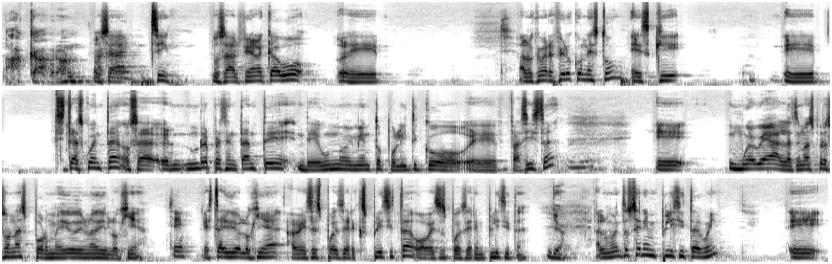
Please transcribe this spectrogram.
Ah, cabrón. O sea, sí. O sea, al fin y al cabo, eh, a lo que me refiero con esto es que, eh, si te das cuenta, o sea, un representante de un movimiento político eh, fascista eh, mueve a las demás personas por medio de una ideología. Sí. Esta ideología a veces puede ser explícita o a veces puede ser implícita. Ya. Al momento de ser implícita, güey, eh,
